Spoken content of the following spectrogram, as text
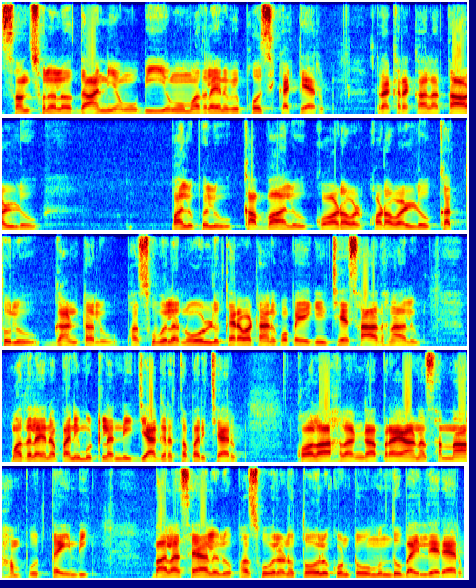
సంచులలో ధాన్యము బియ్యము మొదలైనవి పోసి కట్టారు. రకరకాల తాళ్ళు పలుపులు కవ్వాలు కోడవ కొడవళ్ళు కత్తులు గంటలు పశువుల నోళ్ళు తెరవటానికి ఉపయోగించే సాధనాలు మొదలైన పనిముట్లన్నీ జాగ్రత్త పరిచారు. కోలాహలంగా ప్రయాణ సన్నాహం పూర్తయింది. బలశాలులు పశువులను తోలుకుంటూ ముందు బయలుదేరారు.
